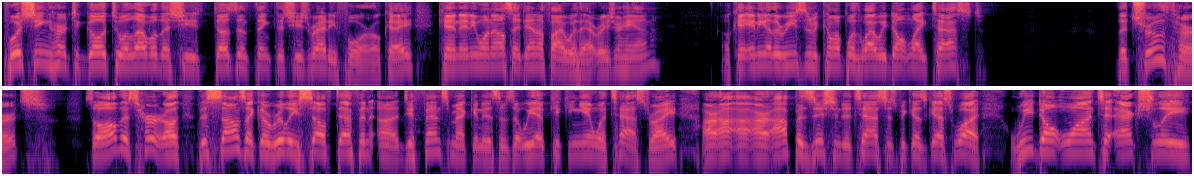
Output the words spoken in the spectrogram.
pushing her to go to a level that she doesn't think that she's ready for, okay? Can anyone else identify with that? Raise your hand. Okay, any other reason we come up with why we don't like test? The truth hurts. So all this hurt, all, this sounds like a really self-defense uh, mechanisms that we have kicking in with tests, right? Our, our, our opposition to tests is because guess what? We don't want to actually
